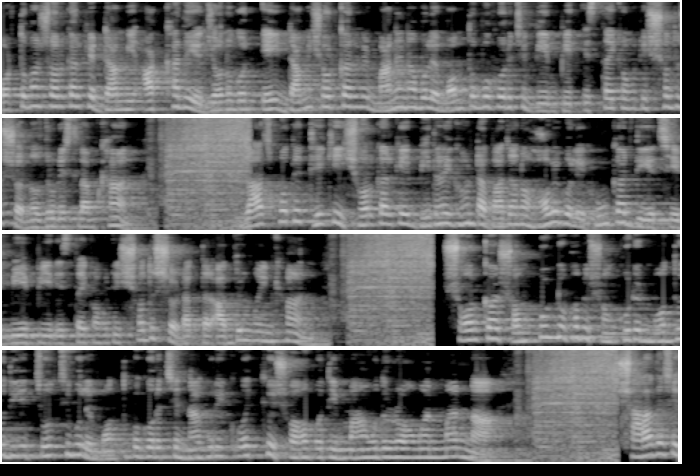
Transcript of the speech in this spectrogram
বর্তমান সরকারকে ডামি আখ্যা দিয়ে জনগণ এই ডামি সরকারের মানে না বলে মন্তব্য করেছে বিএনপির স্থায়ী কমিটির সদস্য নজরুল ইসলাম খান। রাজপথে থেকেই সরকারকে বিদায় ঘণ্টা বাজানো হবে বলে হুঙ্কার দিয়েছে বিএপির স্থায়ী কমিটির সদস্য ডাক্তার আব্দুল মঈন খান। সরকার সম্পূর্ণভাবে সংকটের মধ্য দিয়ে চলছে বলে মন্তব্য করেছে নাগরিক ঐক্য সভাপতি মাহমুদুর রহমান মান্না। সারা দেশে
